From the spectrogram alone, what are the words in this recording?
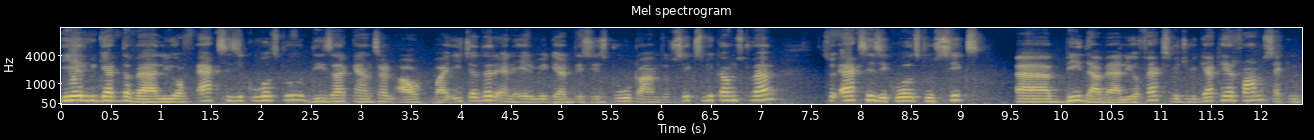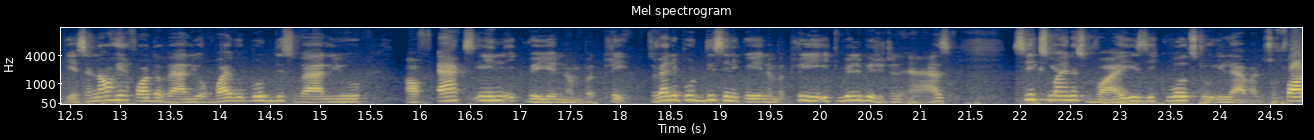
here we get the value of x is equals to these are cancelled out by each other and here we get this is 2 times of 6 becomes 12 so x is equals to 6 uh, be the value of x which we get here from second case. And now here for the value of y we put this value of x in equation number 3 so when you put this in equation number 3 it will be written as 6 minus y is equals to 11 so for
